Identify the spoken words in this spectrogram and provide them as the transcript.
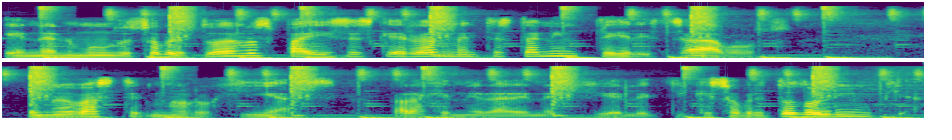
en el mundo, sobre todo en los países que realmente están interesados en nuevas tecnologías para generar energía eléctrica sobre todo limpias.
